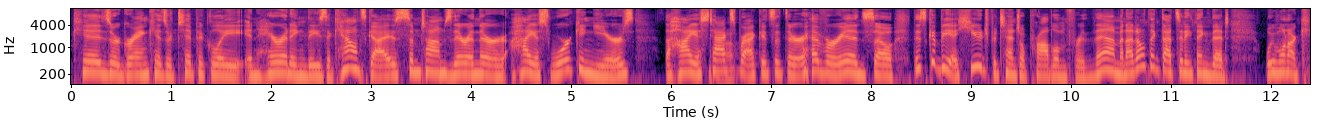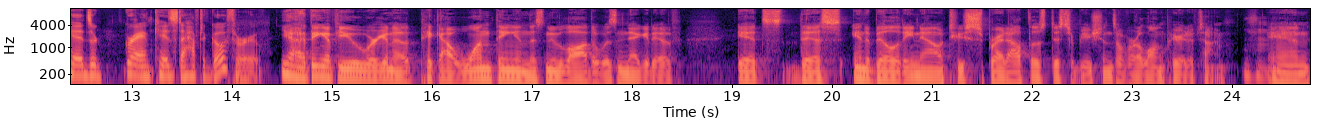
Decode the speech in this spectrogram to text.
kids or grandkids are typically inheriting these accounts, guys, sometimes they're in their highest working years, the highest tax brackets that they're ever in. So this could be a huge potential problem for them. And I don't think that's anything that we want our kids or grandkids to have to go through. Yeah, I think if you were going to pick out one thing in this new law that was negative, it's this inability now to spread out those distributions over a long period of time. Mm-hmm. And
